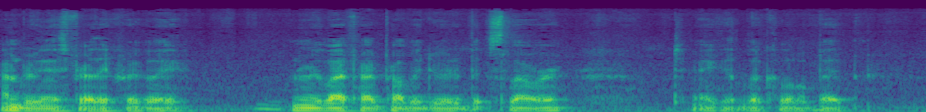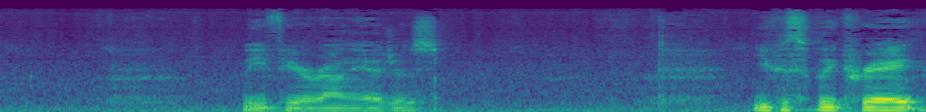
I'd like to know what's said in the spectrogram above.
I'm doing this fairly quickly. In real life I'd probably do it a bit slower to make it look a little bit leafier around the edges you can simply create.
